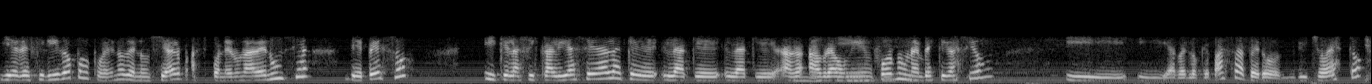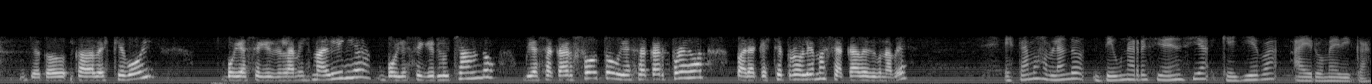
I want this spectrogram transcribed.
y he decidido, pues bueno, denunciar, poner una denuncia de peso y que la fiscalía sea la que la que la que haga, habrá un informe, una investigación y, y a ver lo que pasa. Pero dicho esto, yo todo, cada vez que voy voy a seguir en la misma línea, voy a seguir luchando, voy a sacar fotos, voy a sacar pruebas para que este problema se acabe de una vez. Estamos hablando de una residencia que lleva Aeromédica.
